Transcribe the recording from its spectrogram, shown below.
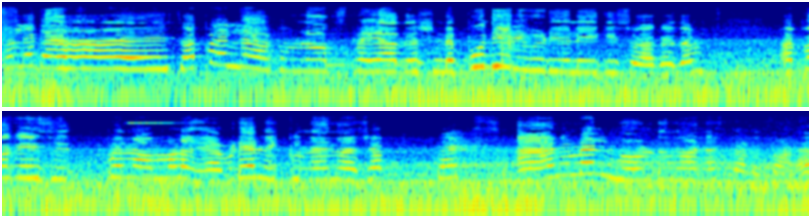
ഹലോ ഗൈസ് അപ്പൊ എല്ലാവർക്കും വ്ലോഗ്സ് പ്രയാദർശിന്റെ പുതിയൊരു വീഡിയോയിലേക്ക് സ്വാഗതം. അപ്പൊ ഗൈസ് ഇപ്പൊ നമ്മൾ എവിടെയാ നിൽക്കുന്നതെന്ന് വെച്ചാൽ പെറ്റ്സ് ആനിമൽ വേൾഡ് എന്ന് പറഞ്ഞ സ്ഥലത്താണ്.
